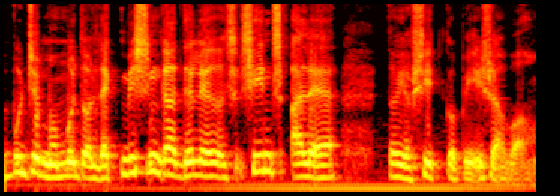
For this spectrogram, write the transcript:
budžemo mu do lek mišenga, dele šinč, ale to je šitko bežavo.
